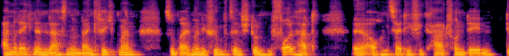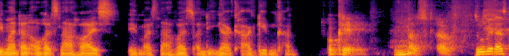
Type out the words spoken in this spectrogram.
anrechnen lassen und dann kriegt man, sobald man die 15 Stunden voll hat, äh, auch ein Zertifikat von denen, die man dann auch als Nachweis, eben als Nachweis an die IHK geben kann. Okay, mhm. alles klar. So wird das.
